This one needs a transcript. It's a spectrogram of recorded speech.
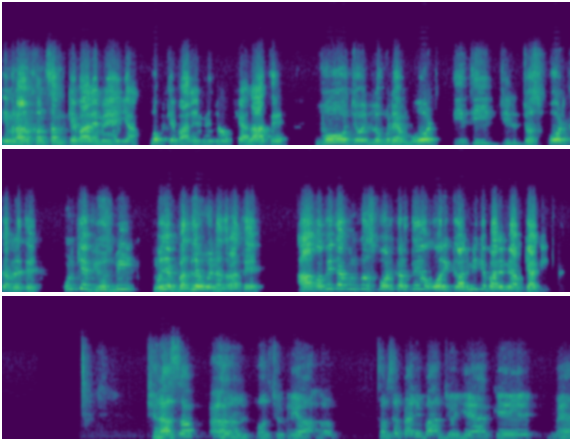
इमरान खान साहब के बारे में या हुकूमत के बारे में जो ख्याल है, वो जो लोगों ने वोट दी थी जो सपोर्ट कर रहे थे, उनके व्यूज़ भी मुझे बदले हुए नज़र आते हैं। आप अभी तक उनको सपोर्ट करते हैं और इकॉनमी के बारे में आप क्या कहेंगे? शराज साहब, बहुत शुक्रिया। सबसे पहली बात जो ये है कि मैं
